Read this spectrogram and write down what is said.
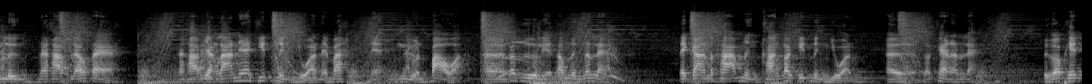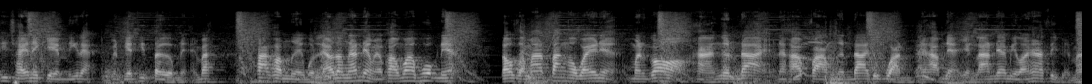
ำลึงนะครับ แล้วแต่นะครับ อย่างร้านเนี้ยคิดหนึ่งหยวนเห็นปะเนี่ยหนึ่งหยวนเป่าอะเออก็คือเหรียญตำลึงนั่นแหละ ในการคราฟหนึ่งครั้งก็คิดหนึ่งหยวนเออก็แค่นั้นแหละหรือว่าเพชรที่ใช้ในเกมนี้แหละเป็นเพชรที่เติมเนี่ยเห็นปะค่าความเหนื่อยหมดแล้วดังนั้นเนี่ยหมายความว่าพวกเนี้ย เราสามารถตั้งเอาไว้เนี่ยมันก็หาเงินได้นะครับฟาร์มเงินได้ทุกวันนะครับเนี่ยอย่างร้านเนี่ยมี 150 เห็นไหม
